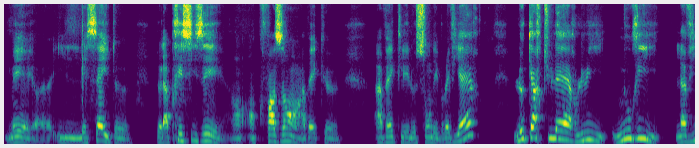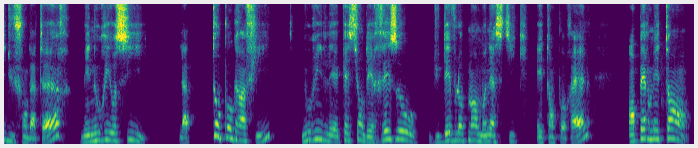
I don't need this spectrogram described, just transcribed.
mais euh, il essaye de, la préciser en, croisant avec, euh, avec les leçons des bréviaires. Le cartulaire, lui, nourrit la vie du fondateur, mais nourrit aussi la topographie, nourrit les questions des réseaux du développement monastique et temporel, en permettant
